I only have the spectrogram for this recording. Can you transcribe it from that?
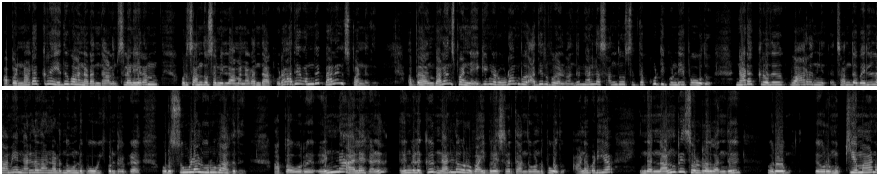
அப்போ நடக்கிற எதுவாக நடந்தாலும் சில நேரம் ஒரு சந்தோஷம் இல்லாமல் நடந்தால் கூட அதை வந்து பேலன்ஸ் பண்ணுது. அப்போ பேலன்ஸ் பண்ணிக்கு எங்களோட உடம்பு அதிர்வுகள் வந்து நல்ல சந்தோஷத்தை கூட்டிக் கொண்டே போகுது. நடக்கிறது வார சந்த எல்லாமே நல்லதாக நடந்து கொண்டு போய் கொண்டிருக்கிற ஒரு சூழல் உருவாகுது. அப்போ ஒரு எண்ண அலைகள் எங்களுக்கு நல்ல ஒரு வைப்ரேஷனை தந்து கொண்டு போகுது. ஆனபடியாக இந்த நன்றி சொல்றது வந்து ஒரு ஒரு முக்கியமான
